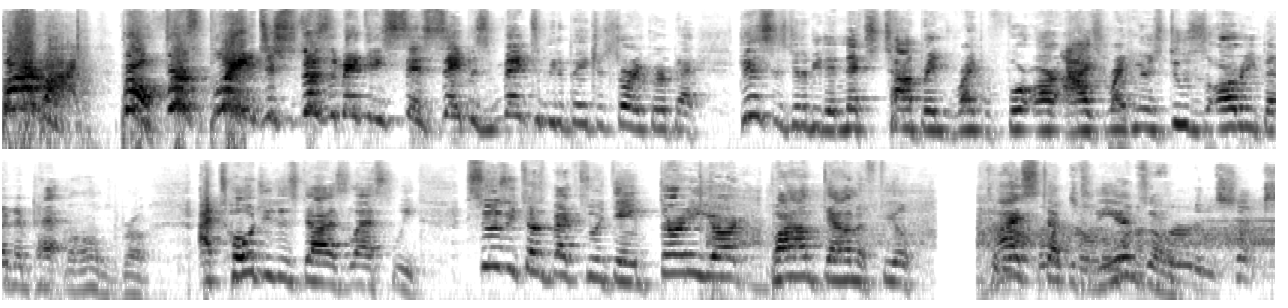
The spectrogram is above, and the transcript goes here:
Bye-bye! Bro, first play just doesn't make any sense. Zappe is meant to be the Patriots starting quarterback. This is going to be the next Tom Brady right before our eyes right here. This dude is already better than Pat Mahomes, bro. I told you this guys last week. As soon as he comes back to a game, 30-yard bomb down the field, I step into the end zone. Third and six.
